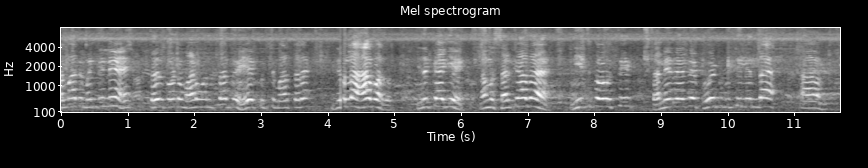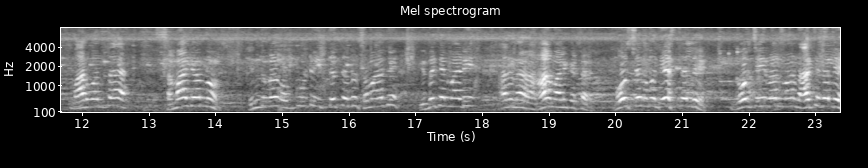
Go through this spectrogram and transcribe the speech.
ಸಮಾಜ ಮಂದಿನೇ ತೆಗೆದುಕೊಂಡು ಮಾಡುವಂಥದ್ದು ಹೇಗೆ ಕುರ್ಚಿ ಮಾಡ್ತಾರೆ, ಇದೆಲ್ಲ ಆಗಬಾರ್ದು. ಇದಕ್ಕಾಗಿ ನಮ್ಮ ಸರ್ಕಾರದ ನೀತಿ ಪ್ರವೃತ್ತಿ ತನ್ನದೇ ಟೋಟ್ ಬುದ್ಧಿಲಿಂದ ಮಾಡುವಂಥ ಸಮಾಜವನ್ನು, ಹಿಂದೂಗಳ ಒಗ್ಗೂಟ ಇದ್ದದ್ದನ್ನು ಸಮಾಜ ವಿಭಜನೆ ಮಾಡಿ ಅದನ್ನು ಹಾಳು ಮಾಡಿಕೊಡ್ತಾರೆ. ಬಹುಶಃ ನಮ್ಮ ದೇಶದಲ್ಲಿ, ಬಹುಶಃ ನಮ್ಮ ರಾಜ್ಯದಲ್ಲಿ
